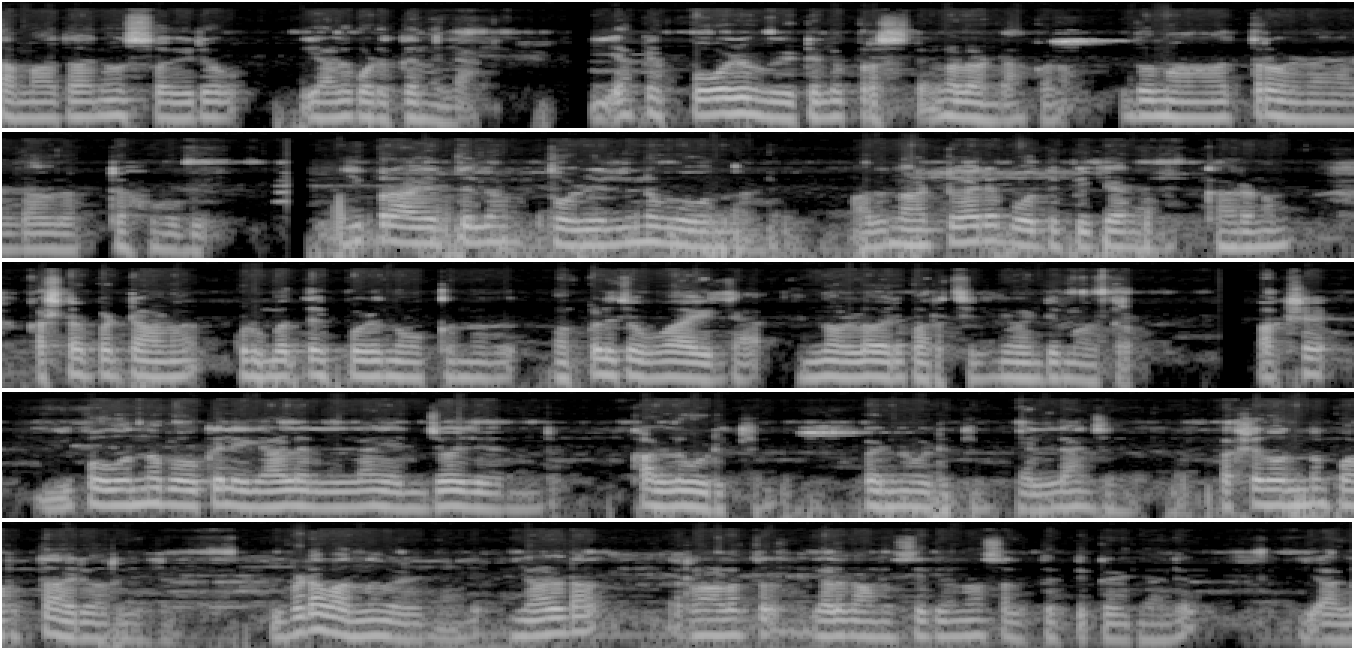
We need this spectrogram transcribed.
സമാധാനവും സ്വൈര്യവും ഇയാൾ കൊടുക്കുന്നില്ല. ഇയാൾക്ക് എപ്പോഴും വീട്ടിൽ പ്രശ്നങ്ങൾ ഉണ്ടാക്കണം. ഇത് മാത്രമാണ് അയാളുടെ ഒരൊറ്റ ഹോബി ഈ പ്രായത്തിലും തൊഴിലിന് പോകുന്നുണ്ട് അത് നാട്ടുകാരെ ബോധിപ്പിക്കാനാണ്. കാരണം കഷ്ടപ്പെട്ടാണ് കുടുംബത്തെ ഇപ്പോഴും നോക്കുന്നത്. മക്കൾ ചൊവ്വായില്ല എന്നുള്ള ഒരു പറച്ചിലിന് വേണ്ടി മാത്രം. പക്ഷേ ഈ പോകുന്ന പോക്കിൽ ഇയാളെല്ലാം എൻജോയ് ചെയ്യുന്നുണ്ട്. കള്ള് കുടിക്കും പെണ്ണ് കുടിക്കും എല്ലാം ചെയ്യും. പക്ഷെ ഇതൊന്നും പുറത്താരും അറിയില്ല. ഇവിടെ വന്നു കഴിഞ്ഞാൽ ഇയാളുടെ എറണാകുളത്ത് ഇയാൾ താമസിക്കുന്ന സ്ഥലത്ത് എത്തിക്കഴിഞ്ഞാൽ ഇയാൾ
